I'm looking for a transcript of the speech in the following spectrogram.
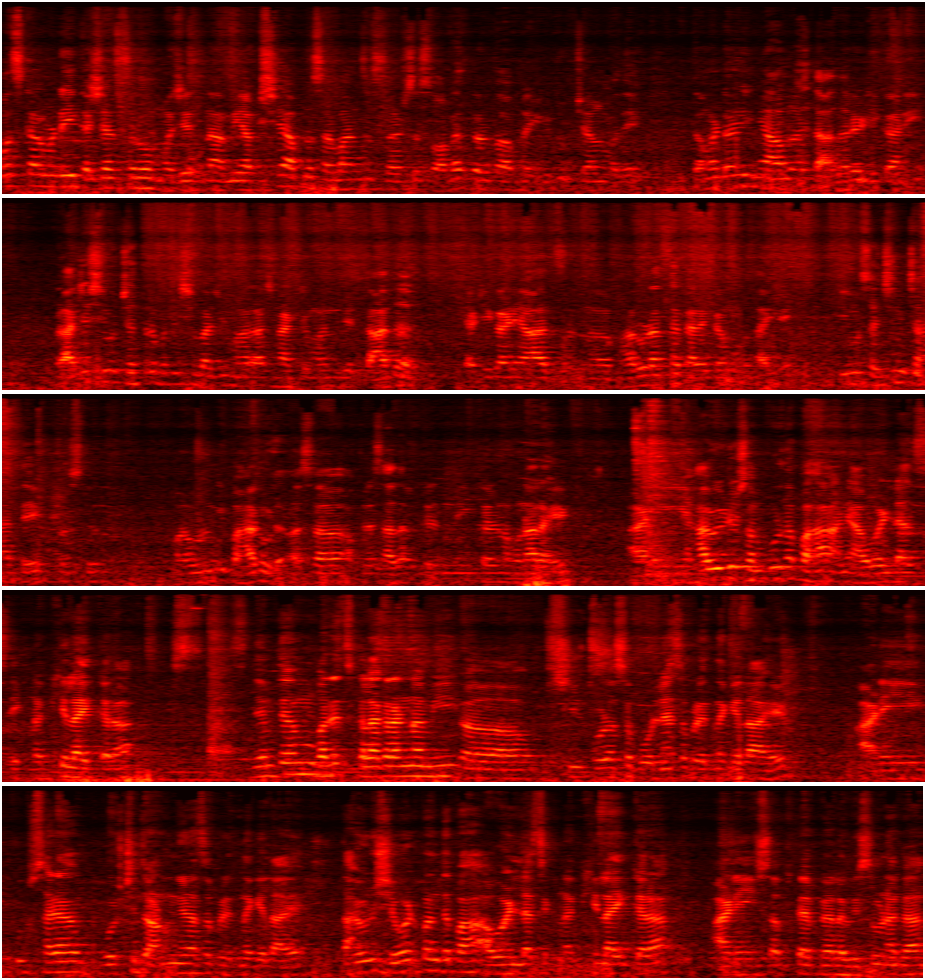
नमस्कार मंडळी कशा सर्व? मजेत ना? मी अक्षय आपलं सर्वांचं सहर्ष स्वागत करतो आपल्या यूट्यूब चॅनलमध्ये तर मंडळी मी आलो आहे दादर या ठिकाणी. राजशिव छत्रपती शिवाजी महाराज नाट्य मंदिर दादर. या ठिकाणी आज भारुडाचा कार्यक्रम होत आहे. टीम सचिन चाहते प्रस्तुत भारुडुंगी भारुड असं आपलं सादरीकरण होणार आहे. आणि हा व्हिडिओ संपूर्ण पहा आणि आवडल्यास एक नक्की लाईक करा. जेमतेम बरेच कलाकारांना मी थोडंसं बोलण्याचा प्रयत्न केला आहे. आणि खूप साऱ्या गोष्टी जाणून घेण्याचा प्रयत्न केला आहे. तर हा व्हिडिओ शेवटपर्यंत पहा. आवडल्यास एक नक्की लाईक करा आणि सबस्क्राईब करायला विसरू नका.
